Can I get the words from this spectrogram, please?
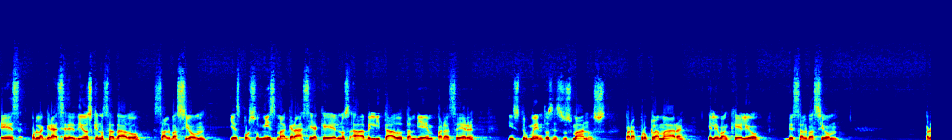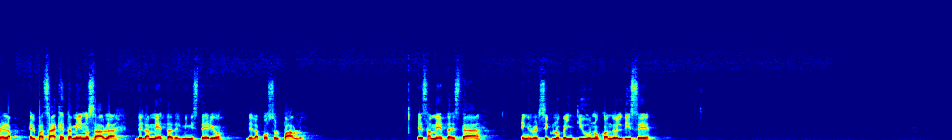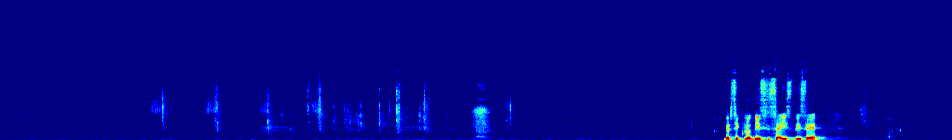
es por la gracia de Dios que nos ha dado salvación y es por su misma gracia que Él nos ha habilitado también para ser instrumentos en sus manos, para proclamar el Evangelio de salvación. Ahora, el pasaje también nos habla de la meta del ministerio del apóstol Pablo. Esa meta está en el versículo 21, cuando él dice, versículo 16, dice,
